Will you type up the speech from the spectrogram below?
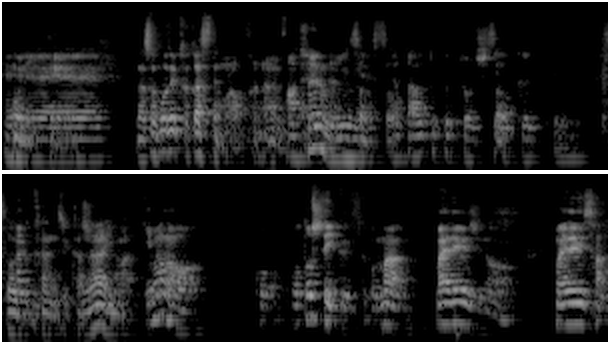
方にいて。そこで書かせてもらおうかなみたいな。ーあそういうのもいいね。そうそう。やっとアウトプットをしていくっていうそう。いう感じかな今。今のこう落としていくってまあ前田裕二の前田裕二さんの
